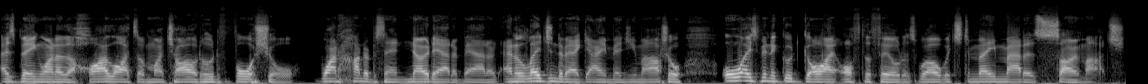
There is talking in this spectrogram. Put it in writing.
as being one of the highlights of my childhood for sure? 100%, no doubt about it. And a legend of our game, Benji Marshall. Always been a good guy off the field as well, which to me matters so much.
